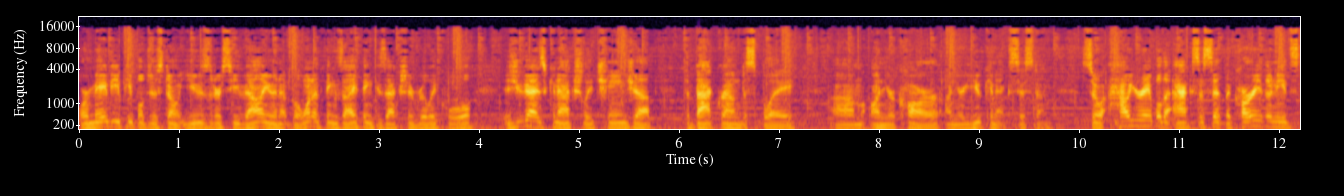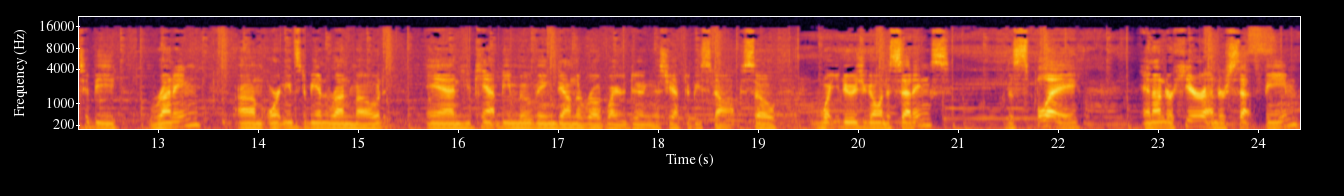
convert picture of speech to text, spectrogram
or maybe people just don't use it or see value in it. But one of the things I think is actually really cool is you guys can actually change up the background display um, on your car, on your Uconnect system. So how you're able to access it, the car either needs to be running um, or it needs to be in run mode and you can't be moving down the road while you're doing this. You have to be stopped. So what you do is you go into settings, display, and under here, under set theme,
